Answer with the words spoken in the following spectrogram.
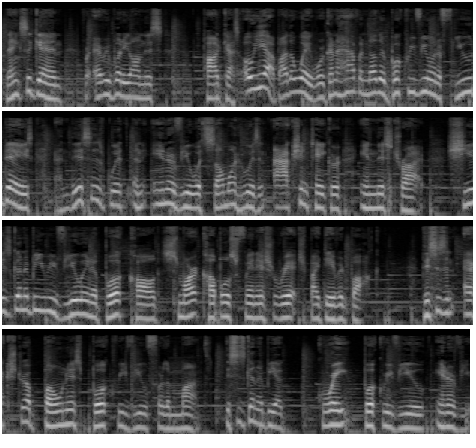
Thanks again for everybody on this podcast. Oh, yeah, by the way, we're going to have another book review in a few days, and this is with an interview with someone who is an action taker in this tribe. She is going to be reviewing a book called Smart Couples Finish Rich by David Bach. This is an extra bonus book review for the month. This is going to be a great book review interview.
